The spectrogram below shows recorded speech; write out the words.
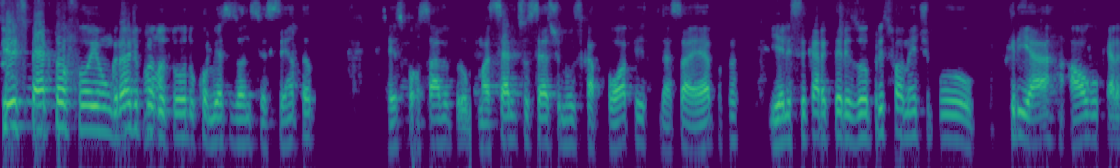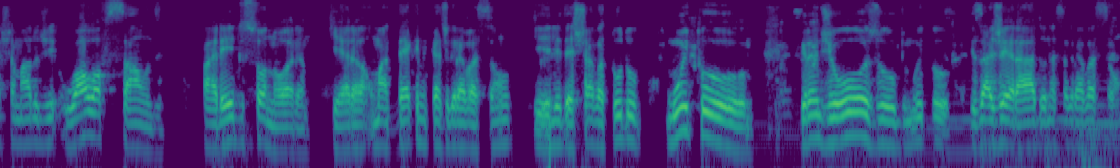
Phil Spector foi um grande produtor do começo dos anos 60, responsável por uma série de sucessos de música pop dessa época, e ele se caracterizou principalmente por criar algo que era chamado de Wall of Sound, parede sonora, que era uma técnica de gravação que ele deixava tudo muito grandioso, muito exagerado nessa gravação.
